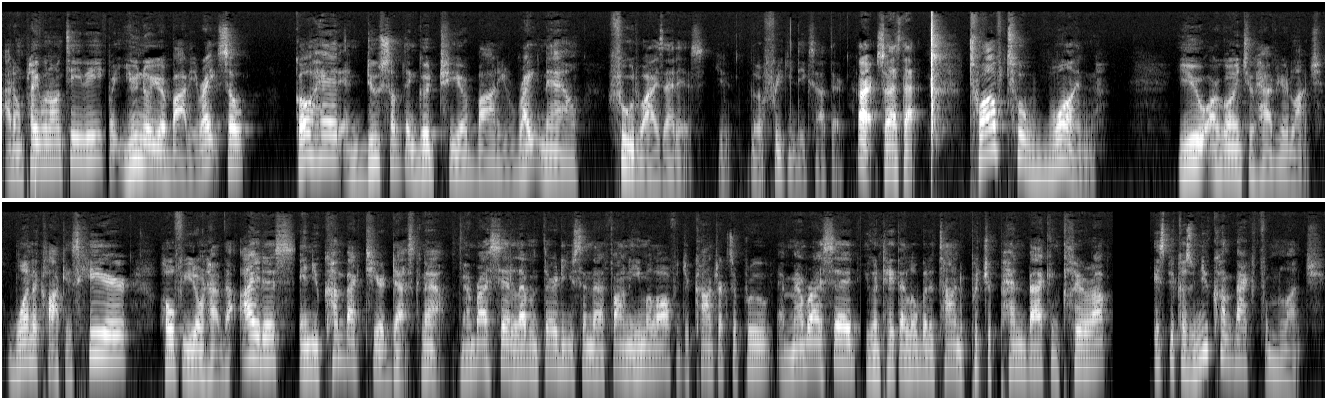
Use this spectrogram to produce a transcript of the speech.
I don't play one on TV, but you know your body, right? So go ahead and do something good to your body right now, food wise, that is. You little freaky deeks out there. All right, so that's that. 12 to 1, you are going to have your lunch. 1 o'clock is here. Hopefully you don't have the itis and you come back to your desk. Now, remember I said 11:30 you send that final email off with your contracts approved. And remember I said you're to take that little bit of time to put your pen back and clear up. It's because when you come back from lunch,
